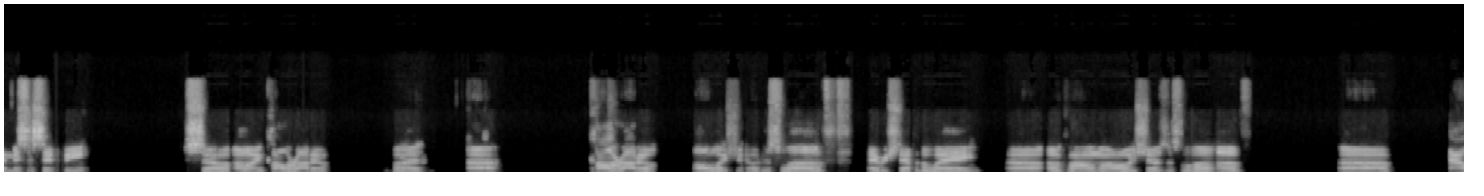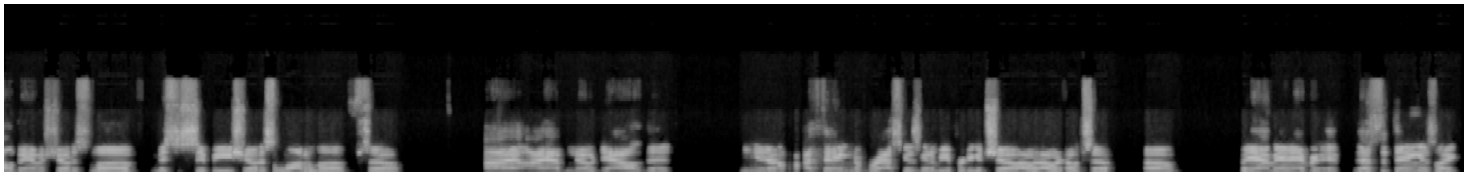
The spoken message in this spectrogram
and Mississippi. So, oh, and Colorado. But Okay. uh, Colorado always showed us love every step of the way. Uh, Oklahoma always shows us love. Alabama showed us love. Mississippi showed us a lot of love. So I I have no doubt that you know I think Nebraska is going to be a pretty good show. I would I would hope so. Um, but yeah, man, every that's the thing is like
